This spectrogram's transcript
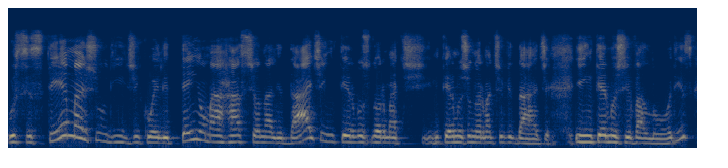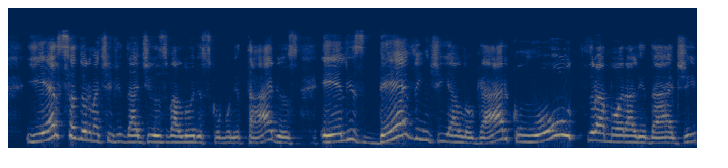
o sistema jurídico ele tem uma racionalidade em termos, normati em termos de normatividade e em termos de valores, e essa normatividade e os valores comunitários, eles devem dialogar com outra moralidade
